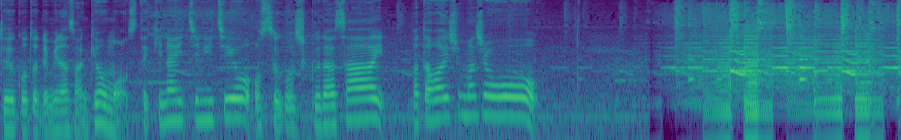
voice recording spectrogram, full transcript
ということで皆さん今日も素敵な一日をお過ごしください。またお会いしましょう。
